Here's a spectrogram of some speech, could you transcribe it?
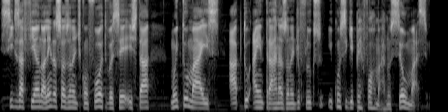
se desafiando além da sua zona de conforto, você está muito mais apto a entrar na zona de fluxo e conseguir performar no seu máximo.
